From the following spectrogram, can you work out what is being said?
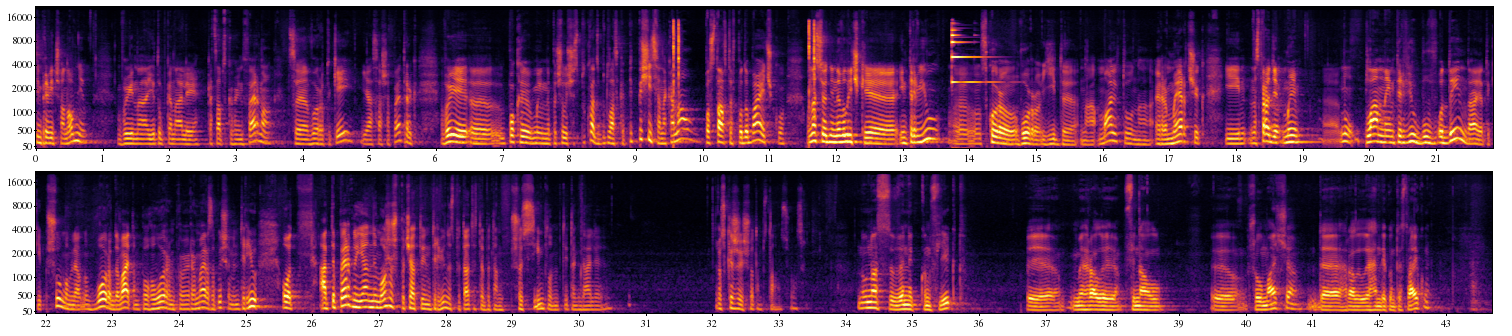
Всім привіт, шановні! Ви на Ютуб-каналі Кацапського Інферно. Це Ворот Окей, я Саша Петрик. Ви, е, поки ми не почали ще спілкуватися, будь ласка, підпишіться на канал, поставте вподобаєчку. У нас сьогодні невеличке інтерв'ю. Е, скоро Воро їде на Мальту, на РМРчик. І насправді ми, е, ну, план на інтерв'ю був один. Да, я такий пишу, мовляв, ну Воро, давай там поговоримо про РМР, запишемо інтерв'ю. От. А тепер ну, я не можу почати інтерв'ю, не спитати тебе там щось сімплом і так далі. Розкажи, що там сталося у вас? Ну, у нас виник конфлікт. Е, Ми грали фінал шоу-матча, де грали легенди Counter-Strike.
